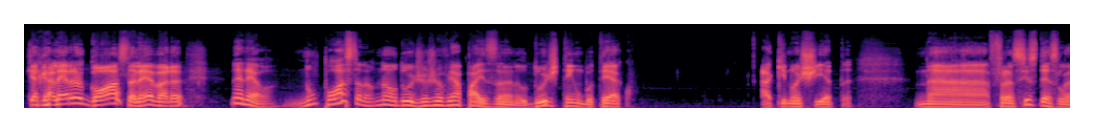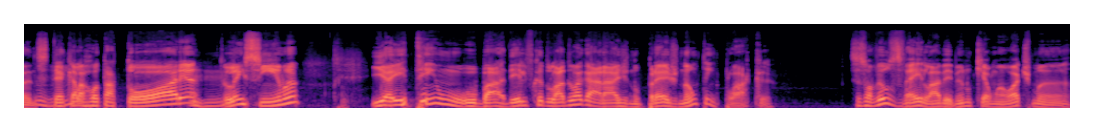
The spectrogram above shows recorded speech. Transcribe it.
Que a galera gosta, né, mano? Nenel, não posta, não. Não, Dude, hoje eu vi a paisana. O Dude tem um boteco aqui no Anchieta, na Francisco Deslandes. Tem Uhum. aquela rotatória Uhum. lá em cima. E aí tem um, o bar dele, fica do lado de uma garagem no prédio, não tem placa. Você só vê os velhos lá bebendo, que é uma ótima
